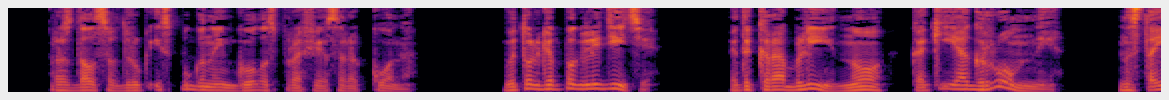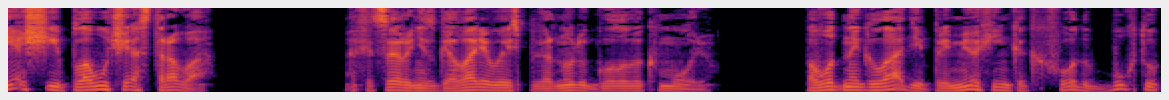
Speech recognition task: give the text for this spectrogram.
— раздался вдруг испуганный голос профессора Кона. «Вы только поглядите! Это корабли, но какие огромные! Настоящие плавучие острова!» Офицеры, не сговариваясь, повернули головы к морю. По водной глади, примехенько к входу в бухту,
